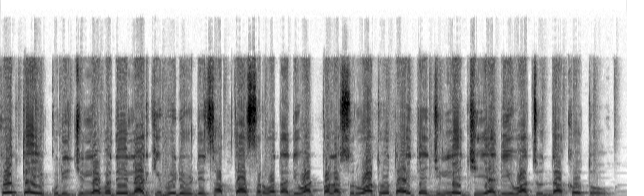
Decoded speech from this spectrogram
कोणत्या एकोणीस जिल्ह्यामध्ये लाडकी बहीण योजनेचा हप्ता सर्वात आधी वाटपाला सुरुवात होत आहे त्या जिल्ह्यांची यादी वाचून दाखवतो.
